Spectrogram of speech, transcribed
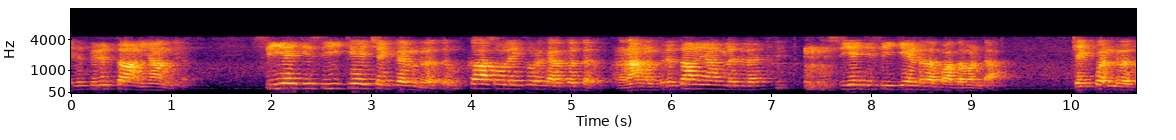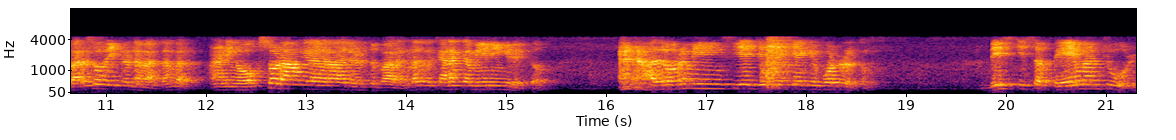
இது பிரித்தானிய ஆங்கிலம் சிஹெச்இ சிகே செக்ன்றது காசோலைக்கு ஒரு கருத்தை தரும். நாங்கள் பிரித்தானிய ஆங்கிலத்துல சிஹெச்சி சிகே என்றதை செக் பண்றது பரிசோதிக்கிற வார்த்தை வரும். ஆனா நீங்க ஆக்ஸ்போர்ட் ஆங்கில எடுத்து பாருங்க அதுல கணக்க மீனிங் இருக்கும். அதுல ஒரு மீனிங் சிஹெச்சி சிகேக்கு போட்டிருக்கும். This is a payment tool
